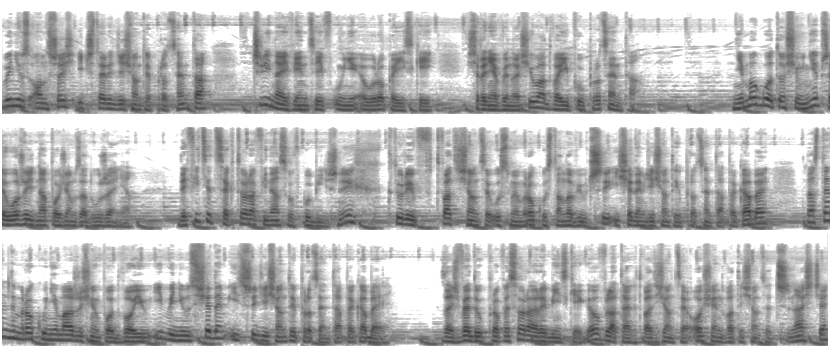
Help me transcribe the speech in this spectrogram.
wyniósł on 6,4%, czyli najwięcej w Unii Europejskiej. Średnia wynosiła 2,5%. Nie mogło to się nie przełożyć na poziom zadłużenia. Deficyt sektora finansów publicznych, który w 2008 roku stanowił 3,7% PKB, w następnym roku niemalże się podwoił i wyniósł 7,3% PKB. zaś według profesora Rybińskiego w latach 2008-2013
